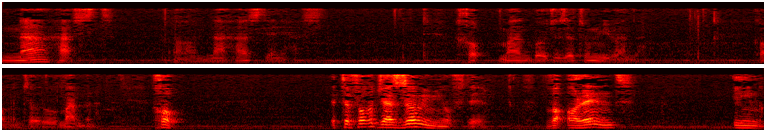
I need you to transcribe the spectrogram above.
نه هست. نه هست یعنی هست. خب من با اجازهتون میبندم. کامنت ها رو ممنونم. خب اتفاق جذابی میفته و آرند این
